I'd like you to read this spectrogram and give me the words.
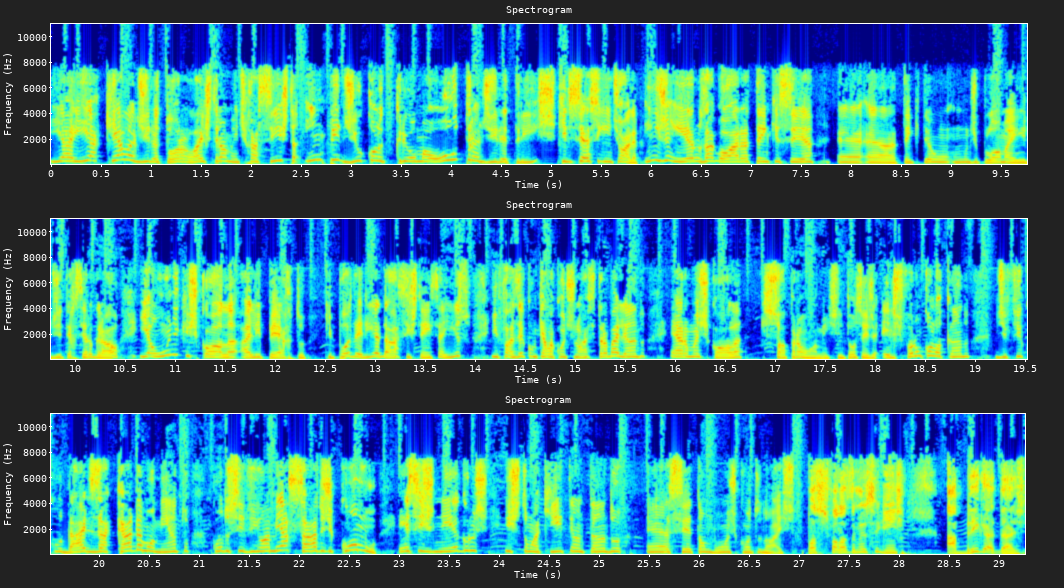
e aí aquela diretora lá, extremamente racista, impediu, criou uma outra diretriz que disse a seguinte: olha, engenheiros agora tem que ser. é, é, tem que ter um, um diploma aí de terceiro grau. E a única escola ali perto que poderia dar assistência a isso e fazer com que ela continuasse trabalhando era uma escola só para homens. Então, ou seja, eles foram colocando dificuldades a cada momento quando se viam ameaçados de como esses negros estão aqui tentando é, ser tão bons quanto nós. Posso te falar também o seguinte: a briga das,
